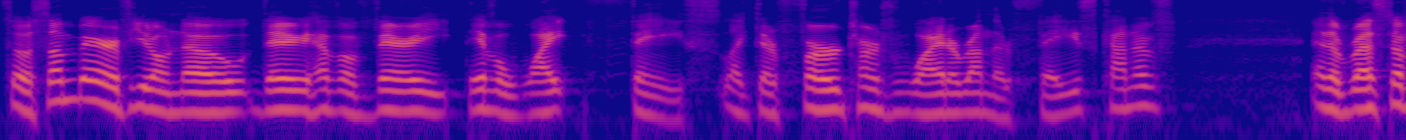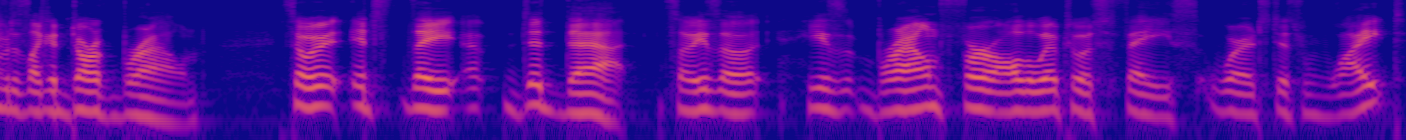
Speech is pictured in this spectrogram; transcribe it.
So a sun bear, if you don't know, they have a very they have a white face. Like their fur turns white around their face, kind of, and the rest of it is like a dark brown. So it, it's they uh, did that. So he's a he's brown fur all the way up to his face, where it's just white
